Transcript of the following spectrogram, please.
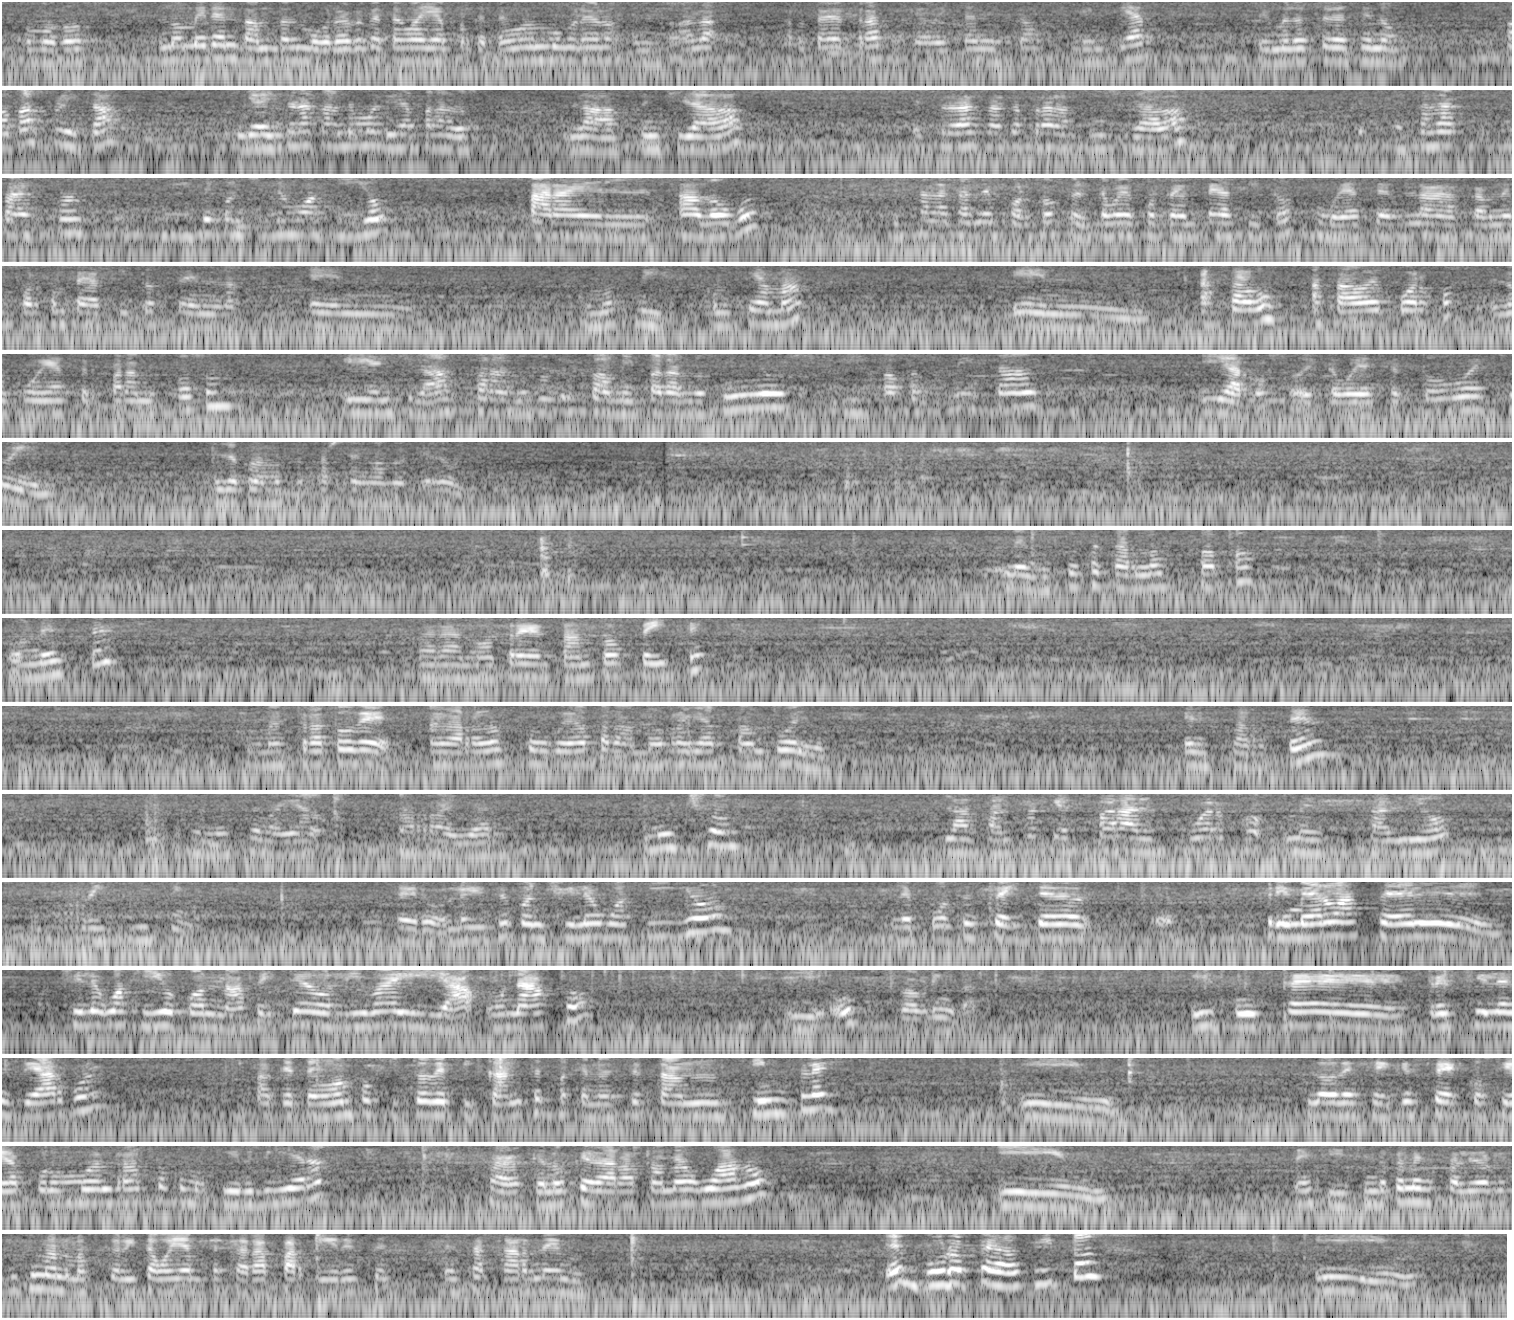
como dos no miren tanto el mugrero que tengo allá porque tengo un mugrero en toda la parte de atrás que ahorita necesito limpiar. Primero estoy haciendo papas fritas y ahí hice la carne molida para las enchiladas. Esta es la salsa para las enchiladas. Esta es la salsa que hice con chile guajillo para el adobo. Esta es la carne de puerco que ahorita voy a cortar en pedacitos. Voy a hacer la carne de puerco en pedacitos en, en ¿cómo, ¿cómo se llama? En asado, asado de puerco, es lo que voy a hacer para mi esposo. Y enchiladas para nosotros, para mí, para los niños. Y papas fritas y arroz. Ahorita voy a hacer todo eso y es lo que vamos a estar cenando el día de hoy. Me gusta sacar las papas con este para no traer tanto aceite. Trato de agarrarlas con cuidado para no rayar tanto el, el sartén. Que no se vaya a rayar mucho. La salsa que es para el puerco me salió riquísima. En lo hice con chile guajillo. Le puse aceite de, primero hacer el chile guajillo con aceite de oliva y un ajo. Y ups, va a brincar y puse tres chiles de árbol para que tenga un poquito de picante, para que no esté tan simple. Y lo dejé que se cociera por un buen rato, como que hirviera, para que no quedara tan aguado. Y sí, siento que me salió riquísima, nomás que ahorita voy a empezar a partir ese, esa carne en, puro pedacito. Y,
